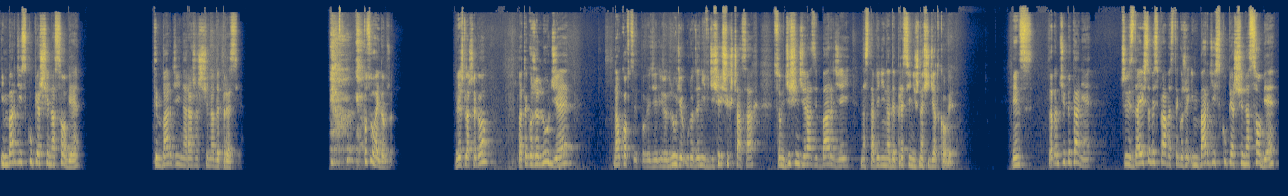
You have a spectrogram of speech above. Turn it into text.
im bardziej skupiasz się na sobie, tym bardziej narażasz się na depresję. Posłuchaj dobrze. Wiesz dlaczego? Dlatego, że ludzie, naukowcy powiedzieli, że ludzie urodzeni w dzisiejszych czasach są 10 razy bardziej nastawieni na depresję niż nasi dziadkowie. Więc zadam Ci pytanie: czy zdajesz sobie sprawę z tego, że im bardziej skupiasz się na sobie,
